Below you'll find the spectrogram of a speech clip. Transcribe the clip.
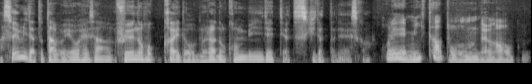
あそういう意味だと多分、洋平さん、冬の北海道村のコンビニでってやつ好きだったんじゃないですか？これね、見たと思うんだよな、僕。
